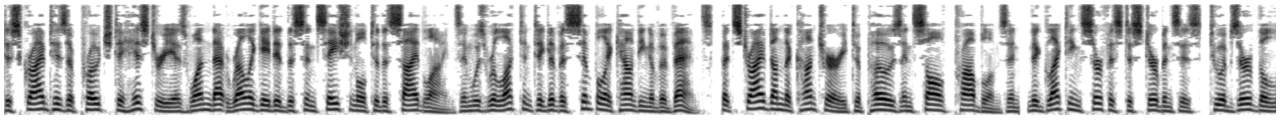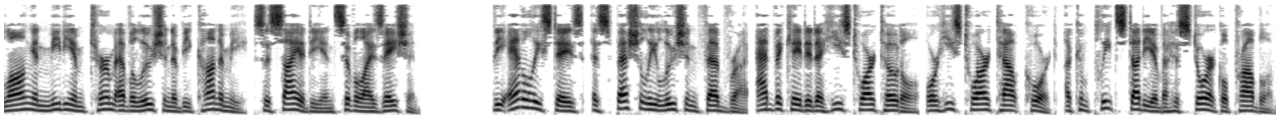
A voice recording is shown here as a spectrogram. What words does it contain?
described his approach to history as one that relegated the sensational to the sidelines and was reluctant to give a simple accounting of events, but strived on the contrary to pose and solve problems and, neglecting surface disturbances, to observe the long and medium-term evolution of economy, society and civilization. The Annalistes, especially Lucien Febvre, advocated a histoire totale, or histoire tout court, a complete study of a historical problem.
